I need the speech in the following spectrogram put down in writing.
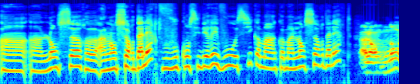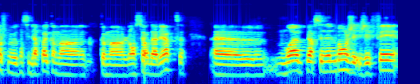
un, lanceur, euh, un lanceur d'alerte? Vous vous considérez vous aussi comme un, comme un lanceur d'alerte? Alors non, je ne me considère pas comme un, comme un lanceur d'alerte. Moi personnellement, j'ai fait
